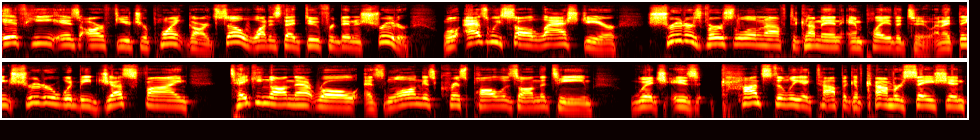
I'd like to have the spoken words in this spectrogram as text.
if he is our future point guard. So, what does that do for Dennis Schroeder? Well, as we saw last year, Schroeder's versatile enough to come in and play the two. And I think Schroeder would be just fine taking on that role as long as Chris Paul is on the team which is constantly a topic of conversation,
